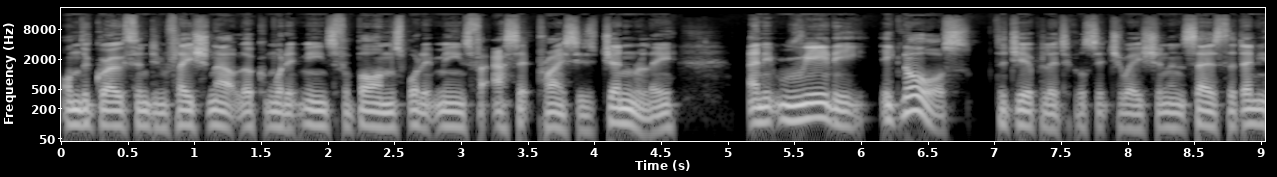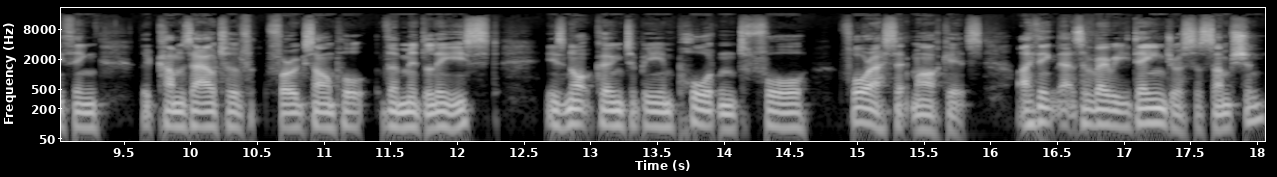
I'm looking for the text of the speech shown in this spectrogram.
on the growth and inflation outlook and what it means for bonds, what it means for asset prices generally. And it really ignores the geopolitical situation and says that anything that comes out of, for example, the Middle East is not going to be important for, for asset markets. I think that's a very dangerous assumption,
